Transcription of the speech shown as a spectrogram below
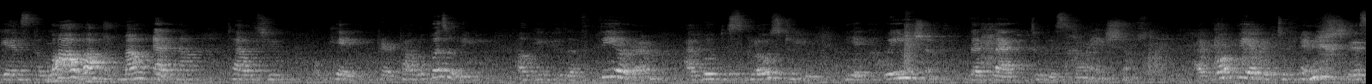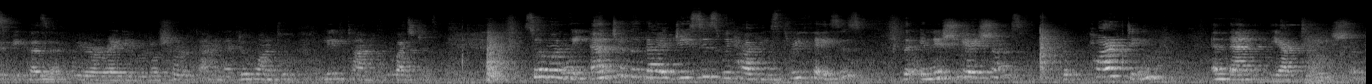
against the lava of Mount Etna tells you, okay, Pier Paolo Pasolini, I'll give you the theorem, I will disclose to you the equation that led to this donation. I won't be able to finish this because we are already a little short of time and I do want to leave time for questions. So when we enter the diegesis, we have these three phases, the initiations, the parting, and then the activation.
